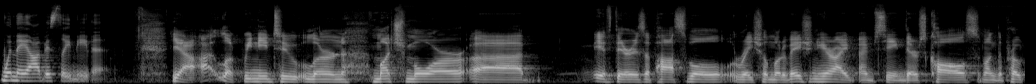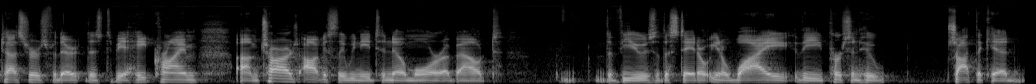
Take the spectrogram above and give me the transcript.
when they obviously need it. Yeah, I, look, we need to learn much more. Uh, if there is a possible racial motivation here, I, am seeing there's calls among the protesters for there this to be a hate crime um, charge. Obviously, we need to know more about the views of the state, or you know why the person who shot the kid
